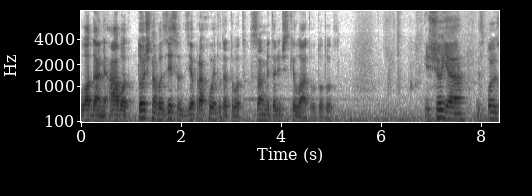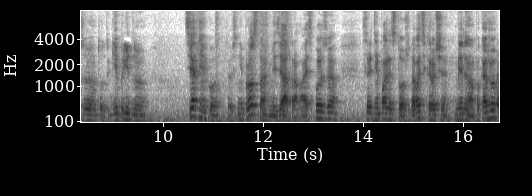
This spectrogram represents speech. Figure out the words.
ладами, а вот точно вот здесь вот, где проходит вот это вот сам металлический лад, вот тут вот. Еще я использую тут гибридную технику, то есть не просто медиатором, а используя средний палец тоже. Давайте, короче, медленно вам покажу. То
